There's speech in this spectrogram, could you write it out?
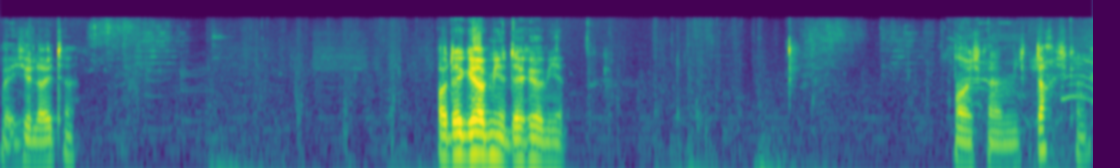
Welche Leute? Oh, der gehört mir, der gehört mir. Oh, ich kann mich. Doch, ich kann.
